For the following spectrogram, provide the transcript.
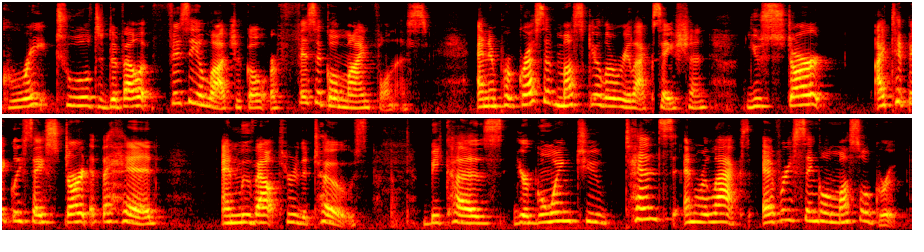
great tool to develop physiological or physical mindfulness. And in progressive muscular relaxation, you start, I typically say start at the head and move out through the toes because you're going to tense and relax every single muscle group.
